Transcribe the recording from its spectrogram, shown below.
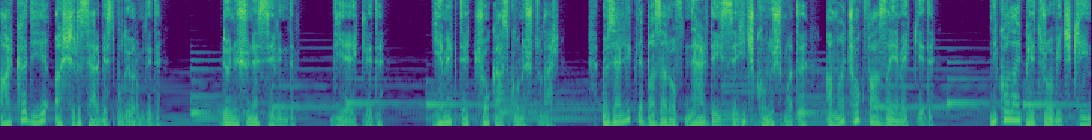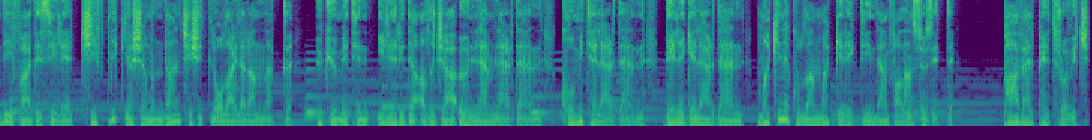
Arkadi'yi aşırı serbest buluyorum dedi. Dönüşüne sevindim diye ekledi. Yemekte çok az konuştular. Özellikle Bazarov neredeyse hiç konuşmadı ama çok fazla yemek yedi. Nikolay Petroviç kendi ifadesiyle çiftlik yaşamından çeşitli olaylar anlattı. Hükümetin ileride alacağı önlemlerden, komitelerden, delegelerden, makine kullanmak gerektiğinden falan söz etti. Pavel Petroviç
